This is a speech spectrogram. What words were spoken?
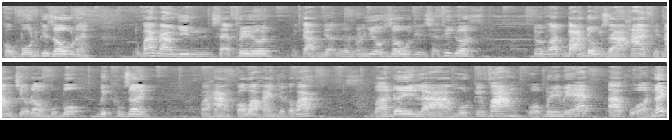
có bốn cái dâu này. Các bác nào nhìn sẽ phê hơn cảm nhận nó nhiều dâu thì sẽ thích hơn. Tôi bán bán đồng giá 2,5 triệu đồng một bộ bích không dây. Và hàng có bảo hành cho các bác. Và đây là một cái vang của BBS à của Nex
